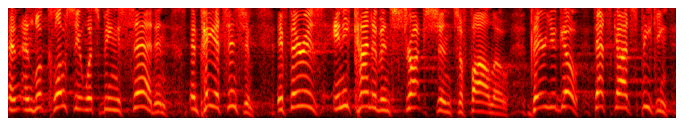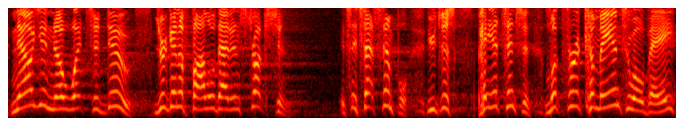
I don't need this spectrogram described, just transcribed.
and, and look closely at what's being said and, and pay attention. If there is any kind of instruction to follow, there you go. That's God speaking. Now you know what to do. You're going to follow that instruction. It's, it's that simple. You just pay attention, look for a command to obey,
